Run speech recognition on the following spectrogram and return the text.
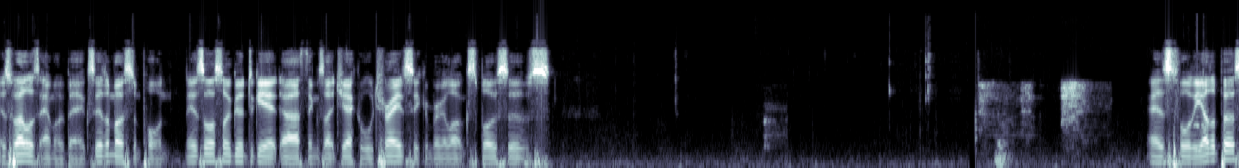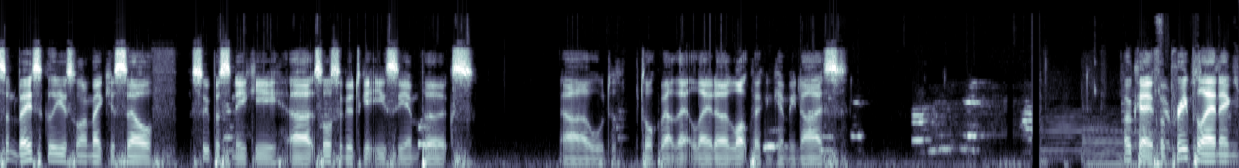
as well as ammo bags. They're the most important. It's also good to get uh, things like Jack of all trades so you can bring along explosives, As for the other person, basically you just want to make yourself super sneaky. Uh, it's also good to get ECM perks. Uh, we'll talk about that later. Lockpicking can be nice. Okay, for pre-planning,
